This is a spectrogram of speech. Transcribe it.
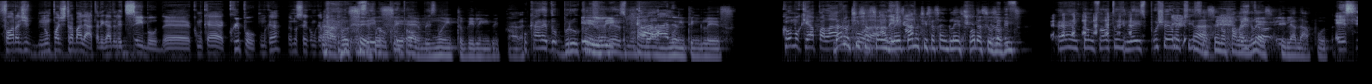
fora de. não pode trabalhar, tá ligado? Ele é disabled. É, como que é? Cripple? Como que é? Eu não sei como que é a Ah, palavra. você, Disable, você cripple, é muito bilíngue, cara. O cara é do Brooklyn, não é Ele mesmo? fala Caralho. muito inglês. Como que é a palavra? Dá notícia porra? só em inglês, dá notícia só em inglês. Foda-se os Ele é ouvintes. É, então, fala tudo em inglês. Puxa aí a notícia. Ah, você não fala Então, inglês, filha da puta. Esse,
